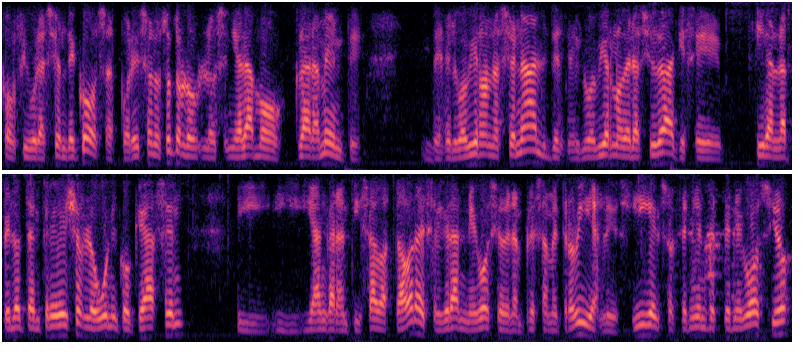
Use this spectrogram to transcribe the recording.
configuración de cosas. Por eso nosotros lo, lo señalamos claramente, desde el gobierno nacional, desde el gobierno de la ciudad, que se tiran la pelota entre ellos, lo único que hacen y, y- han garantizado hasta ahora es el gran negocio de la empresa Metrovías. Le siguen sosteniendo este negocio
